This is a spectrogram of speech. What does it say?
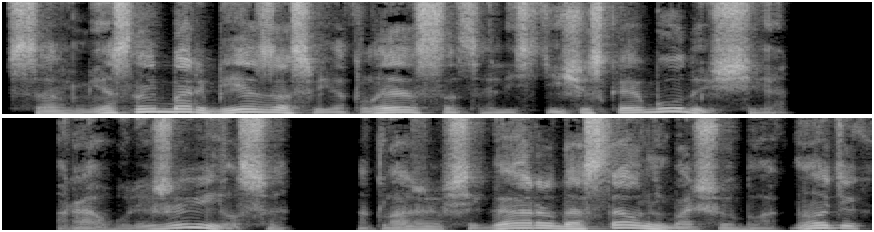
в совместной борьбе за светлое социалистическое будущее. Рауль оживился. Отложив сигару, достал небольшой блокнотик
